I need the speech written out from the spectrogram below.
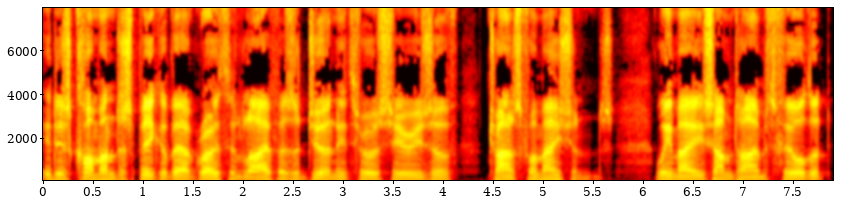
It is common to speak of our growth in life as a journey through a series of transformations. We may sometimes feel that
